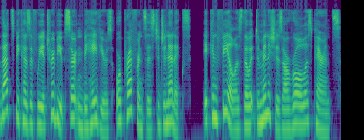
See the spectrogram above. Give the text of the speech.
That's because if we attribute certain behaviors or preferences to genetics, it can feel as though it diminishes our role as parents.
